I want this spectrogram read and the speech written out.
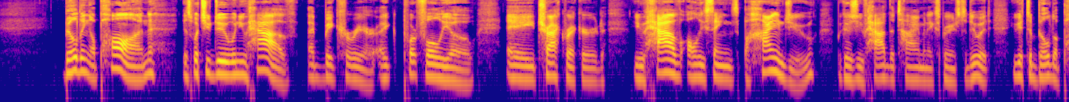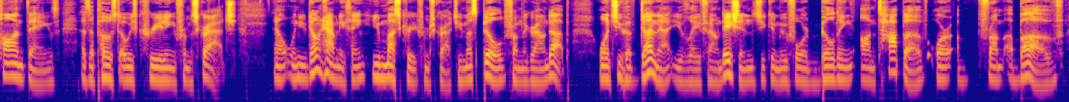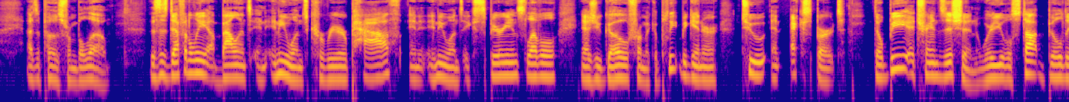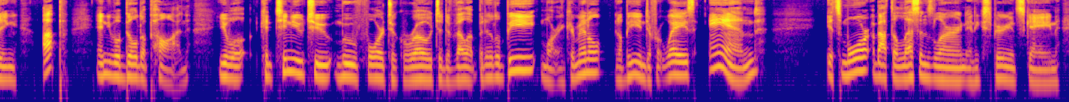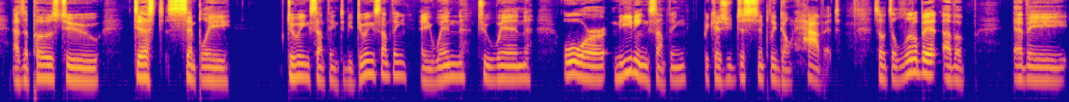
Building upon is what you do when you have a big career, a portfolio, a track record. You have all these things behind you because you've had the time and experience to do it. You get to build upon things as opposed to always creating from scratch. Now, when you don't have anything, you must create from scratch. You must build from the ground up. Once you have done that, you've laid foundations, you can move forward building on top of or from above as opposed from below. This is definitely a balance in anyone's career path and in anyone's experience level. And as you go from a complete beginner to an expert, there'll be a transition where you will stop building up and you will build upon. You will continue to move forward to grow to develop but it'll be more incremental. It'll be in different ways. And it's more about the lessons learned and experience gain as opposed to just simply doing something to be doing something a win to win or needing something because you just simply don't have it so it's a little bit of a of a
